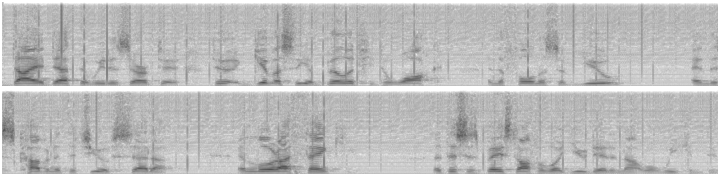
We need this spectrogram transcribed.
to die a death that we deserve, to, to give us the ability to walk in the fullness of you and this covenant that you have set up. And Lord, I thank you that this is based off of what you did and not what we can do.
